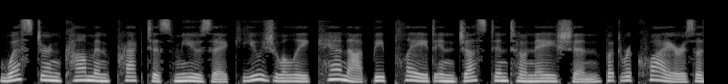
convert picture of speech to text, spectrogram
Western common practice music usually cannot be played in just intonation but requires a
